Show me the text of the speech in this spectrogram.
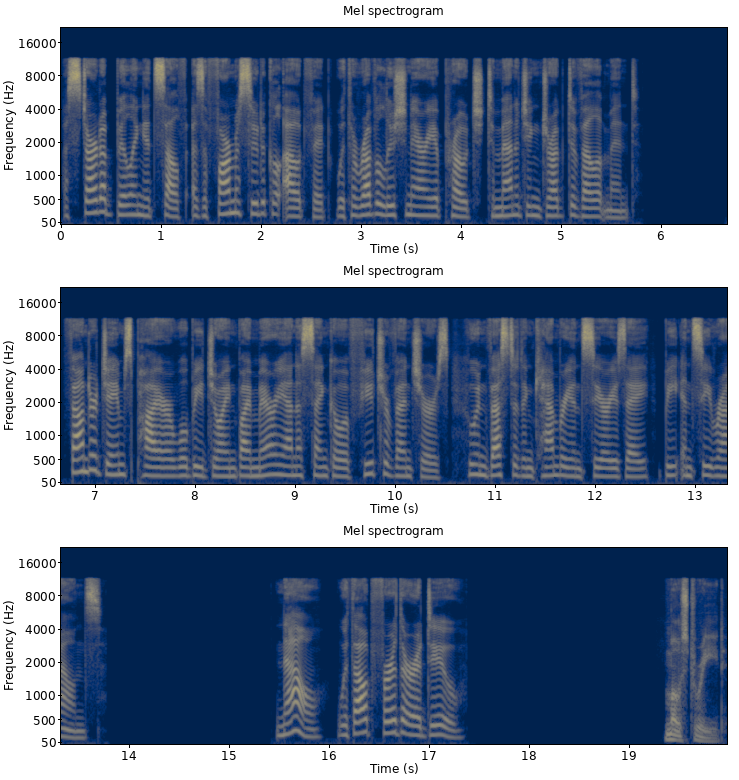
a startup billing itself as a pharmaceutical outfit with a revolutionary approach to managing drug development. Founder James Peyer will be joined by Maryanna Saenko of Future Ventures, who invested in Cambrian Series A, B, and C rounds. Now, without further ado, Most read.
